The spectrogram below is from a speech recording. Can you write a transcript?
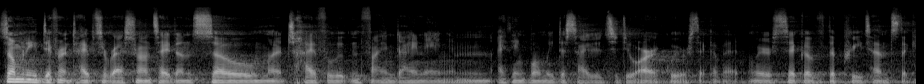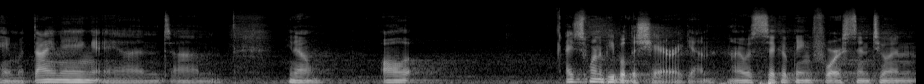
so many different types of restaurants. I'd done so much highfalutin fine dining, and I think when we decided to do ARC, we were sick of it. We were sick of the pretense that came with dining, and um, you know, all. I just wanted people to share again. I was sick of being forced into an,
